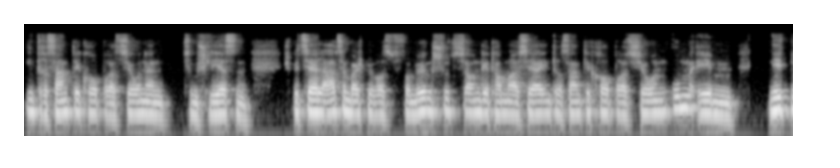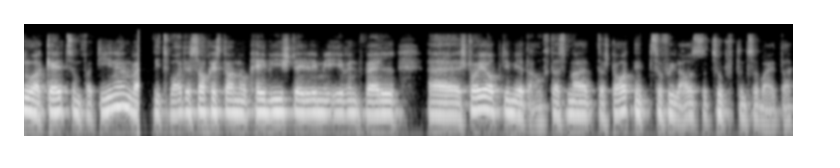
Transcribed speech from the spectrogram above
interessante Kooperationen zum Schließen. Speziell auch zum Beispiel, was Vermögensschutz angeht, haben wir eine sehr interessante Kooperation, um eben nicht nur Geld zu verdienen, die zweite Sache ist dann, okay, wie stelle ich mich eventuell äh, steueroptimiert auf, dass man der Staat nicht so viel auszupft und so weiter.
